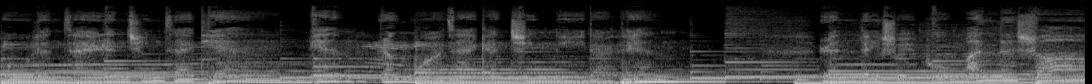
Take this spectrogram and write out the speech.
无论在人群在天边，让我再看清你的脸，任。泪水铺满了双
